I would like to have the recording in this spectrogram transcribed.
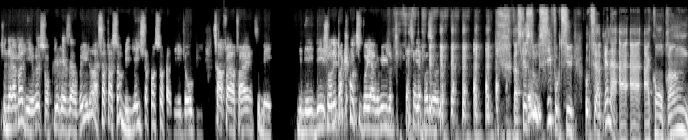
généralement, les Russes sont plus réservés, là, à sa façon, mais il sait pas ça faire des jokes, puis sans faire faire, tu sais, mais des, des, des journées, par contre, tu vas y arriver, là, il n'y a pas ça, là. Parce que ça aussi, faut que tu, faut que tu apprennes à, à, à- comprendre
